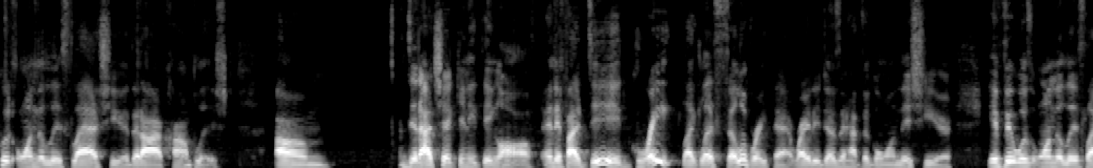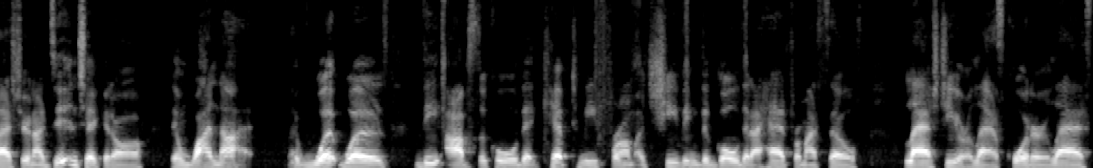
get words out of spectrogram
put on the list last year that I accomplished. Um, did I check anything off? And if I did, great. Like, let's celebrate that, right? It doesn't have to go on this year. If it was on the list last year and I didn't check it off, then why not? Like, what was the obstacle that kept me from achieving the goal that I had for myself last year, last quarter, last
